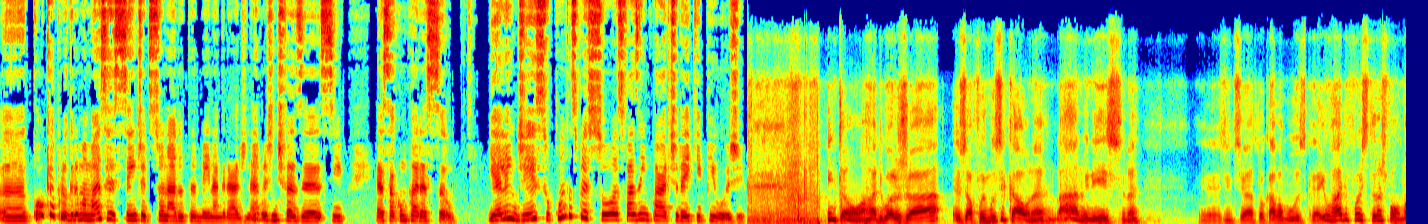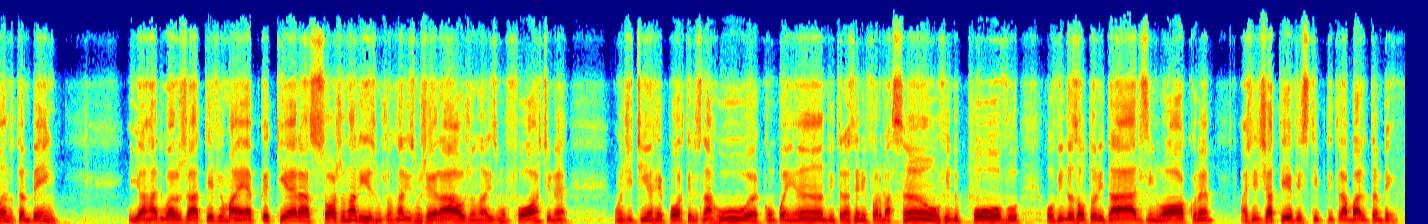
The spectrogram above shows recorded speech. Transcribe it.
Uh, qual que é o programa mais recente adicionado também na grade, né? Para a gente fazer assim, essa comparação. E além disso, quantas pessoas fazem parte da equipe hoje? Então, a Rádio Guarujá já foi musical, né? Lá no início, né? É, a gente já tocava música. Aí o rádio foi se transformando também. E a Rádio Guarujá teve uma época que era só jornalismo, jornalismo geral, jornalismo forte, né? Onde tinha repórteres na rua, acompanhando e trazendo informação, ouvindo o povo, ouvindo as autoridades em loco, né? A gente já teve esse tipo de trabalho também.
